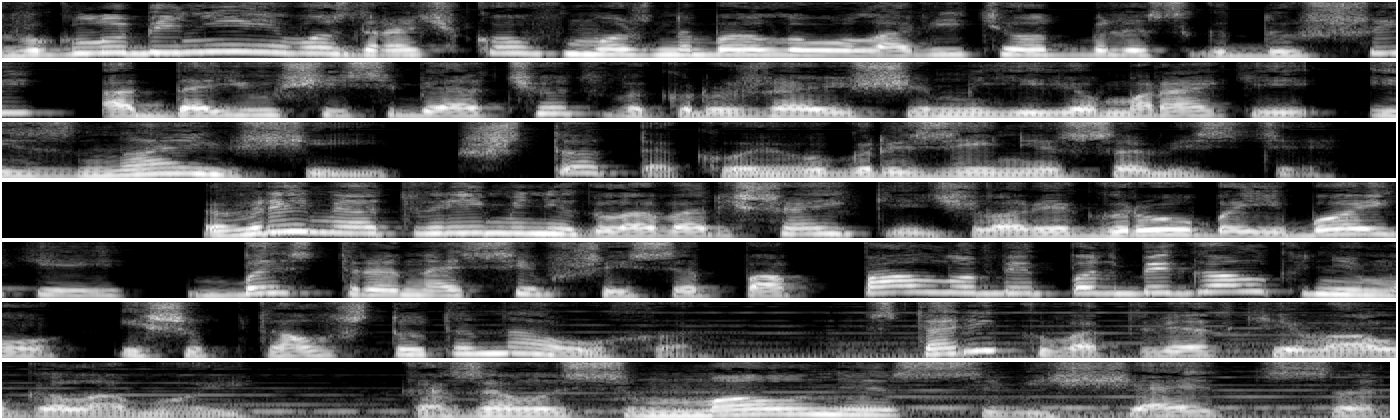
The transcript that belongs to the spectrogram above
В глубине его зрачков можно было уловить отблеск души, отдающий себе отчет в окружающем ее мраке и знающий, что такое угрызение совести. Время от времени главарь шайки, человек грубый и бойкий, быстро носившийся по палубе, подбегал к нему и шептал что-то на ухо. Старик в ответ кивал головой. Казалось, молния совещается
